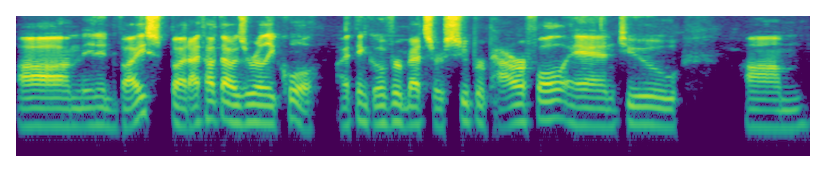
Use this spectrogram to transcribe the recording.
um, in advice, but I thought that was really cool. I think overbets are super powerful and to um,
